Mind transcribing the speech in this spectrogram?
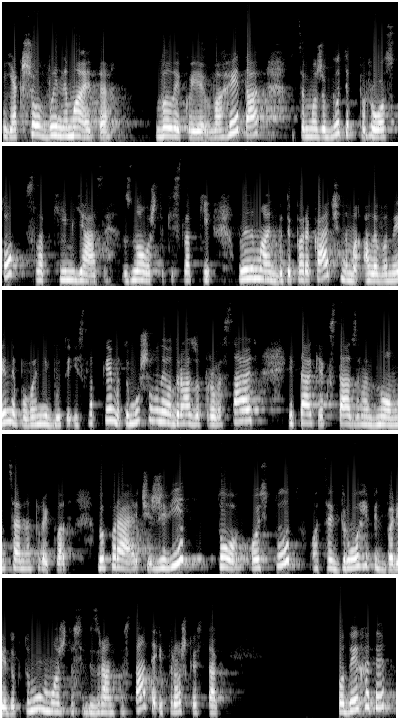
якщо ви не маєте великої ваги, так, то це може бути просто слабкі м'язи. Знову ж таки, слабкі. Вони не мають бути перекачаними, але вони не повинні бути і слабкими, тому що вони одразу провисають. І так як з тазовим дном, це, наприклад, випираючи живіт, то ось тут оцей другий підборідок. Тому можете собі зранку встати і трошки ось так подихати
